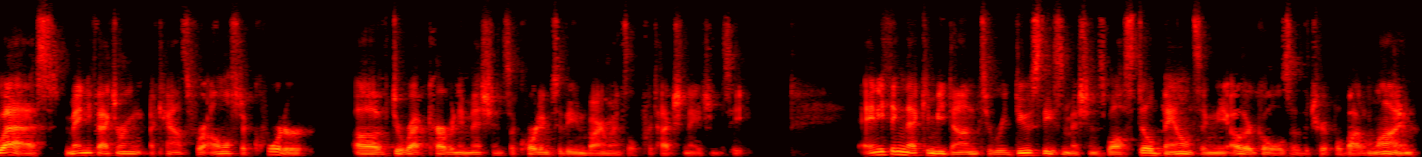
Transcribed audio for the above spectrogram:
US, manufacturing accounts for almost a quarter of direct carbon emissions, according to the Environmental Protection Agency. Anything that can be done to reduce these emissions while still balancing the other goals of the triple bottom line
